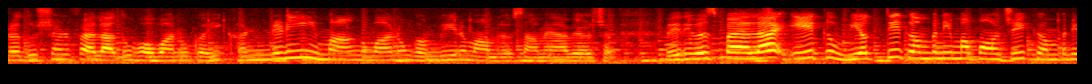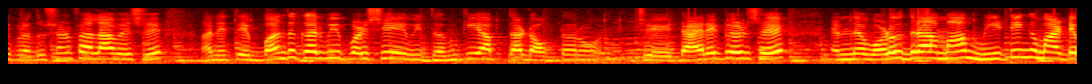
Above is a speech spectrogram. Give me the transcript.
પ્રદૂષણ ફેલાતું હોવાનું કહી ખંડણી માંગવાનો ગંભીર મામલો સામે આવ્યો છે. બે દિવસ પહેલા એક વ્યક્તિ કંપનીમાં પહોંચી કંપની પ્રદૂષણ ફેલાવે છે અને તે બંધ કરવી પડશે એવી ધમકી આપતા ડોક્ટરો જે ડાયરેક્ટર છે એમને વડોદરામાં મીટિંગ માટે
